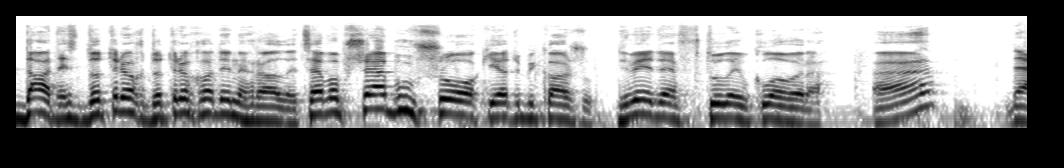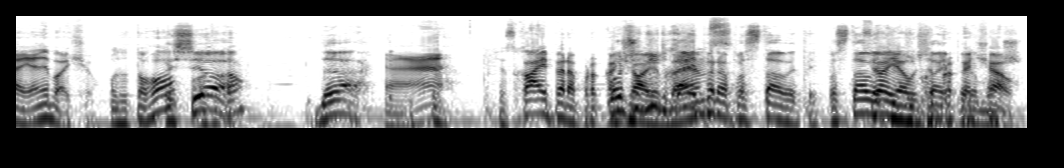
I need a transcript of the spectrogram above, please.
Да, десь до трьох, до трьох годин грали. Це взагалі був шок, я тобі кажу. Диви, де втулив кловера. А? Де, я не бачу. От того? Все. От того? Да. А, Щас хайпера прокачаю, тут бемс. хайпера поставити. Поставити Все, я тут вже хайпера прокачав. можеш.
